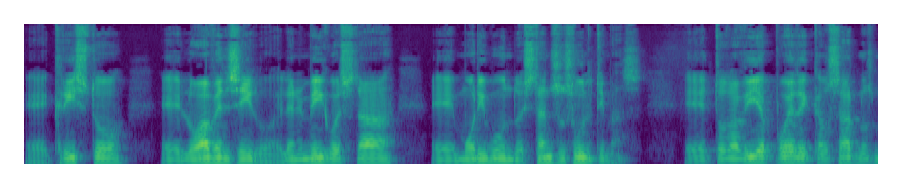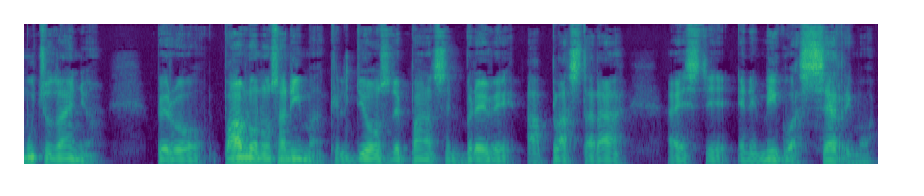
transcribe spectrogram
Eh, Cristo eh, lo ha vencido. El enemigo está eh, moribundo, está en sus últimas, todavía puede causarnos mucho daño, pero Pablo nos anima que el Dios de paz en breve aplastará a este enemigo acérrimo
